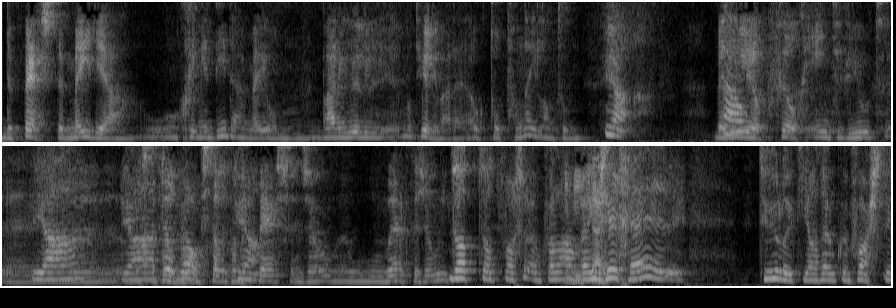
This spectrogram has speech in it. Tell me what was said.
de pers, de media, hoe gingen die daarmee om? Waren jullie, want jullie waren ook top van Nederland toen. Ja, werden nou, jullie ook veel geïnterviewd? Uh, ja, uh, ja, was er veel belangstelling van ja. de pers en zo? Uh, hoe werkte zoiets? Dat, dat was ook wel aanwezig. Hè? Tuurlijk, je had ook een vaste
